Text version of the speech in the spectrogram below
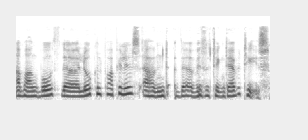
among both the local populace and the visiting devotees.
